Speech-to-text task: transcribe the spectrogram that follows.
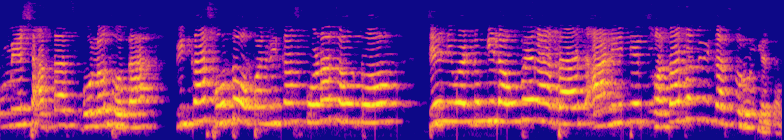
उमेश आताच बोलत होता विकास होतो पण विकास कोणाचा होतो? जे निवडणुकीला उभे राहतात आणि ते स्वतःचाच विकास करून घेतात.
